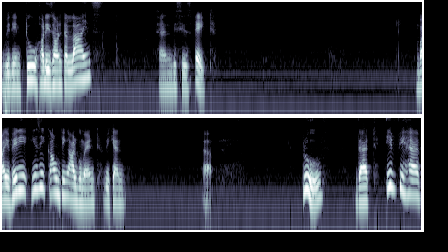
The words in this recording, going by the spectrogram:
within two horizontal lines and this is 8. By a very easy counting argument we can uh, prove that if we have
